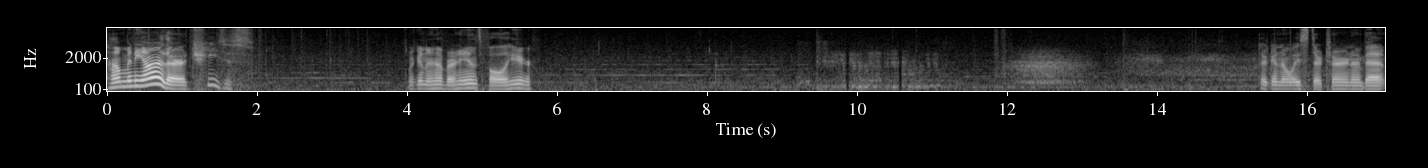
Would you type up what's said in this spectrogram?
How many are there? Jesus. We're gonna have our hands full here. They're gonna waste their turn, I bet.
